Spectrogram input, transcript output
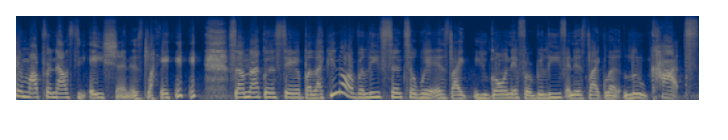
my pronunciation is like so I'm not gonna say it, but like you know a relief center where it's like you go in there for relief and it's like, like little cots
